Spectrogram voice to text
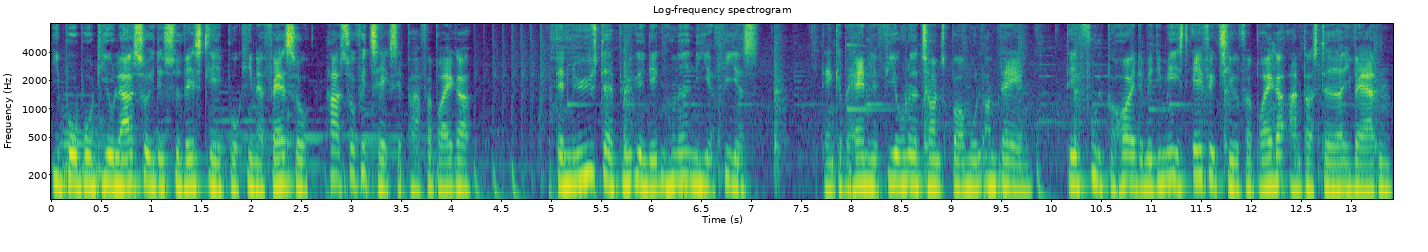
I Bobo Dioulasso i det sydvestlige Burkina Faso har Sofitex et par fabrikker. Den nyeste er bygget i 1989. Den kan behandle 400 tons bomuld om dagen. Det er fuldt på højde med de mest effektive fabrikker andre steder i verden.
